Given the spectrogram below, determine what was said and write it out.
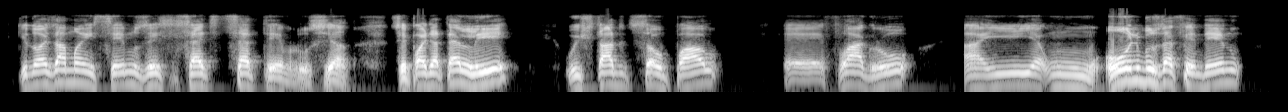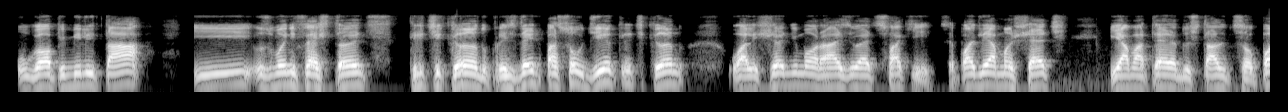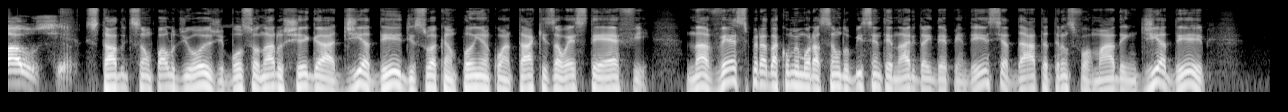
que nós amanhecemos esse 7 de setembro, Luciano. Você pode até ler o Estado de São Paulo é, flagrou aí um ônibus defendendo o golpe militar e os manifestantes criticando. O presidente passou o dia criticando o Alexandre de Moraes e o Edson Fachin. Você pode ler a manchete e a matéria do Estado de São Paulo? Estado de São Paulo de hoje. Bolsonaro chega a dia D de sua campanha com ataques ao STF. Na véspera da comemoração do bicentenário da independência, data transformada em dia D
